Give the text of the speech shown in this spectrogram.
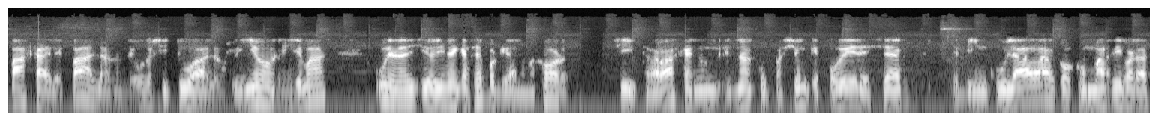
baja de la espalda, donde uno sitúa los riñones y demás, un análisis de orina hay que hacer porque a lo mejor, sí, trabaja en, un- una ocupación que puede ser eh, vinculada con, con más riesgo a la,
